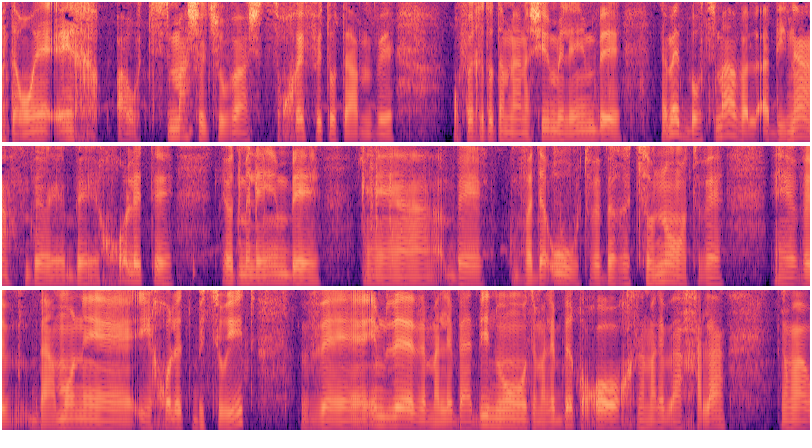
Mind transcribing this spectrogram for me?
אתה רואה איך העוצמה של תשובה שסוחפת אותם והופכת אותם לאנשים מלאים ב, באמת בעוצמה, אבל עדינה, ב, ביכולת להיות מלאים ב, בוודאות וברצונות ו, ובהמון יכולת ביצועית. ואם זה, זה מלא בעדינות, זה מלא ברוך, זה מלא בהכלה. כלומר,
